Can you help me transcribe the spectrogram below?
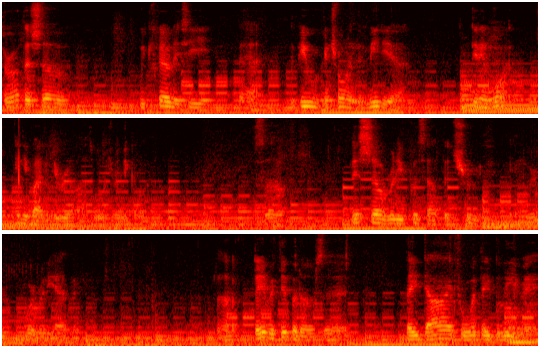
Throughout the show, we clearly see that the people controlling the media didn't want anybody to realize what was really going on. So this show really puts out the truth and what really happened. Uh, David Thibodeau said they died for what they believe in,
